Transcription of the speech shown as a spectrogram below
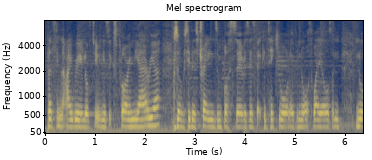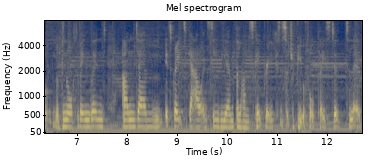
another thing that I really love doing is exploring the area because obviously there's trains and bus services that can take you all over North Wales and north, north of England and um, it's great to get out and see the, um, the landscape really because it's such a beautiful place to, to live.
